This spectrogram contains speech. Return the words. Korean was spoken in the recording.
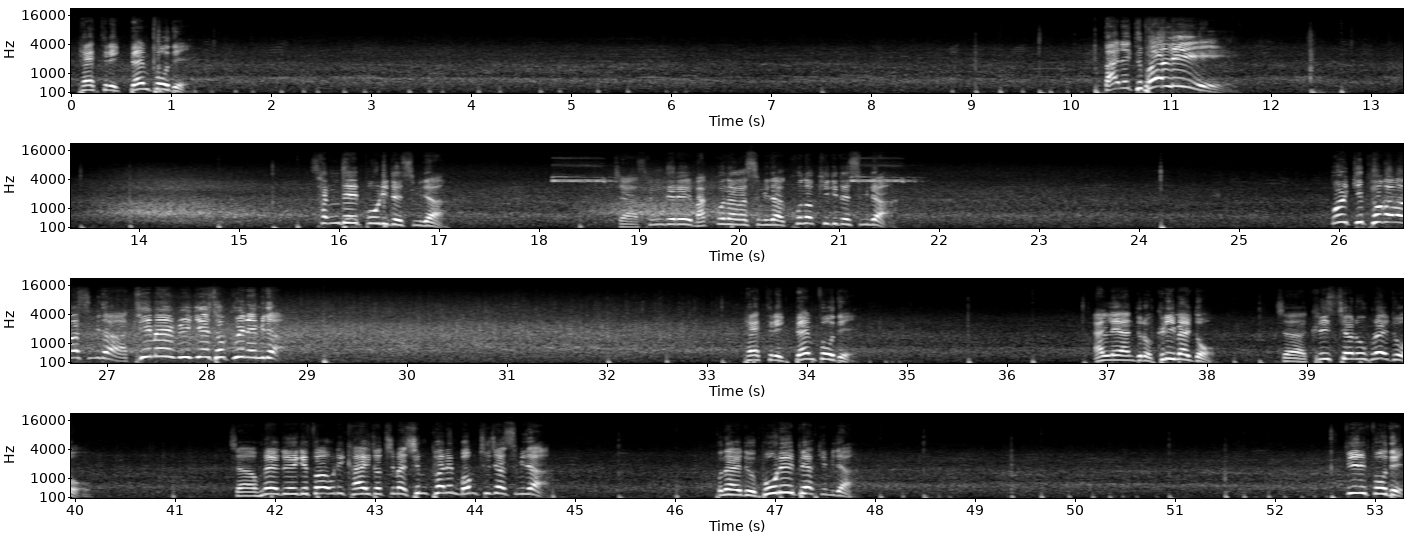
패트릭 벤포드. 다이렉트 발리. 상대 볼이 됐습니다. 자 상대를 맞고 나갔습니다. 코너킥이 됐습니다. 골키퍼가 막았습니다. 팀을 위기에서 구해냅니다 패트릭 벤포드. 알레안드로 그리말도. 자 크리스티아노 호날두. 자 호날두에게 파울이 가해졌지만 심판은 멈추지 않습니다. 호날두 볼을 빼앗깁니다. 필 포든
